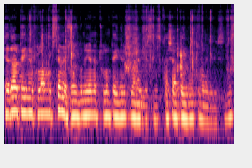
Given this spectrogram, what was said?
Cheddar peyniri kullanmak istemiyorsanız bunun yerine tulum peyniri kullanabilirsiniz. Kaşar peyniri kullanabilirsiniz.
